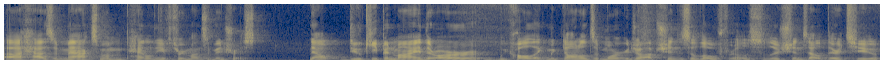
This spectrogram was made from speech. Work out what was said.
uh, has a maximum penalty of three months of interest. Now, do keep in mind there are we call like McDonald's of mortgage options, the low frills solutions out there too.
